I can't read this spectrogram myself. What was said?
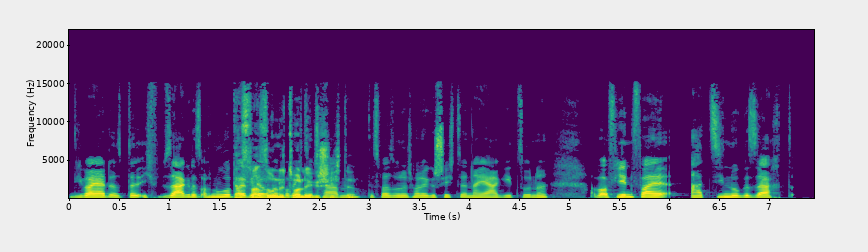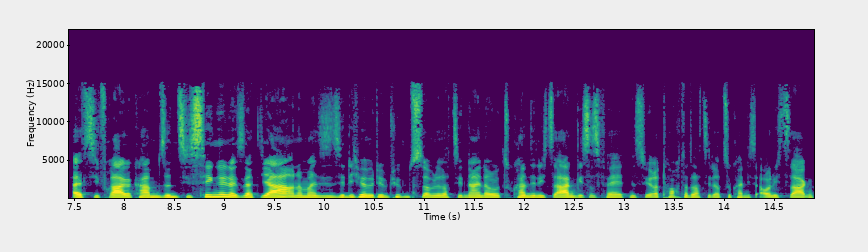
Die war ja, das, ich sage das auch nur, weil Das wir war so eine tolle Geschichte. Haben. Das war so eine tolle Geschichte. Naja, geht so, ne? Aber auf jeden Fall hat sie nur gesagt, als die Frage kam, sind sie Single? Da hat sie gesagt, ja. Und dann meinte sie, sind sie nicht mehr mit dem Typen zusammen? Da sagt sie, nein, dazu kann sie nicht sagen. Wie ist das Verhältnis zu ihrer Tochter? Da sagt sie, dazu kann ich es auch nicht sagen.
